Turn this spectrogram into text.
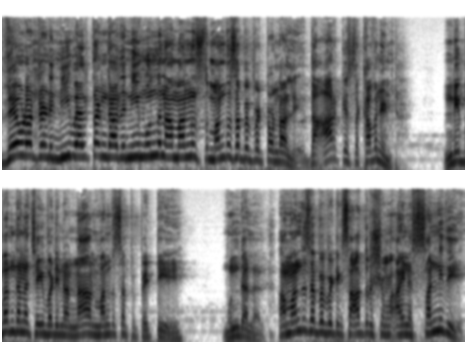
దేవుడు అంటున్నాడు నీ వెళ్తాం కాదు నీ ముందు నా మంద మందసభ పెట్టి ఉండాలి. The ark is the covenant నిబంధన చేయబడిన నా మందసభ పెట్టి ముందెళ్ళాలి. ఆ మందసభ పెట్టికి సాదృశ్యం ఆయన సన్నిధి.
